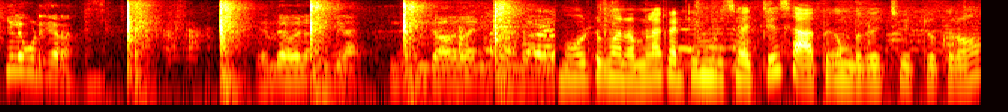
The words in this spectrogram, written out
கீழே வேலை அடிக்கிறேன் மூட்டு மரம்லாம் கட்டி முடிச்சாச்சு சாத்துக்கம்பு வச்சுக்கிட்டு இருக்கிறோம்.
